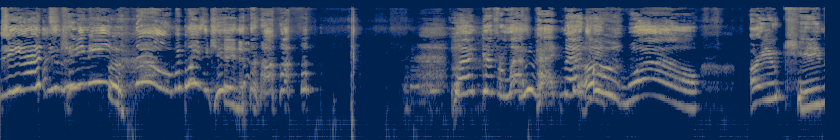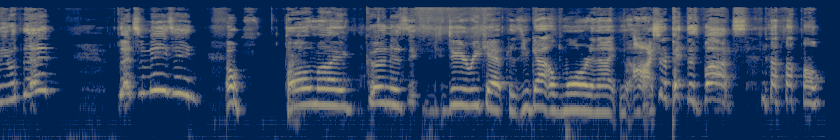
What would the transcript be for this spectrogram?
Yes. Are you kidding me? No, Blaziken. That's good for last pack magic. Oh. Wow. Are you kidding me with that? That's amazing. Oh. Oh my goodness. Do your recap because you got more than I. Oh, I should have picked this box. No.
